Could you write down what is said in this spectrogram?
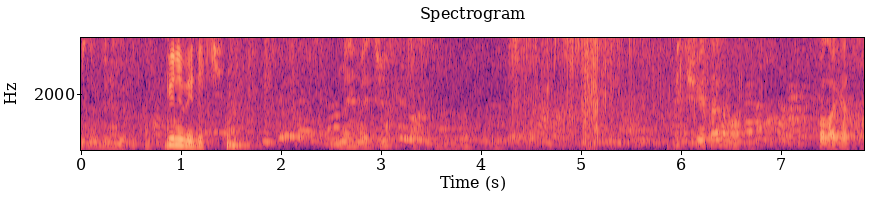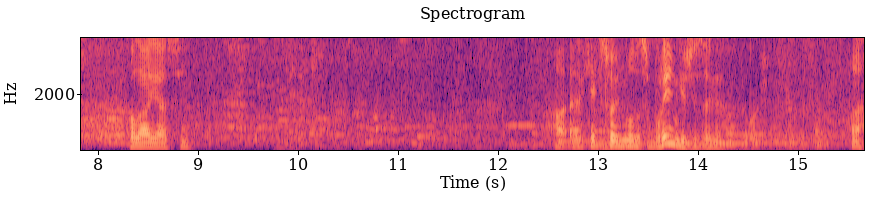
Bizim günübirlik. günübirlik. Mehmetciğim. Bir kişi yeterli mi abla? Kolay gelsin. Kolay gelsin. Ha erkek soyunma odası. Buraya mı gireceğiz aga? Hadi şimdi. Ha.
